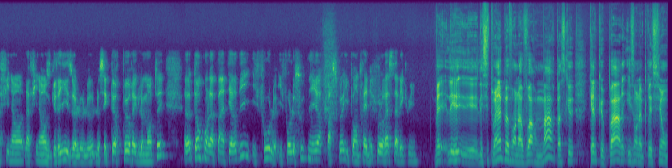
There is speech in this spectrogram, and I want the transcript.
finance, grise, le, secteur peu réglementé. Euh, tant qu'on ne l'a pas interdit, il faut le soutenir parce qu'il peut entraîner tout le reste avec lui. Mais les, citoyens peuvent en avoir marre parce que quelque part, ils ont l'impression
